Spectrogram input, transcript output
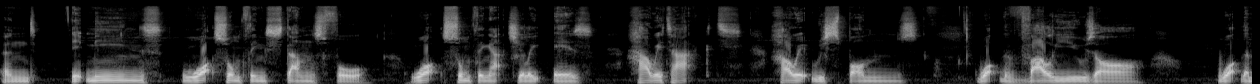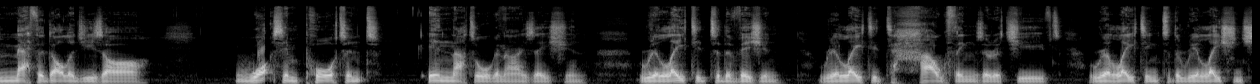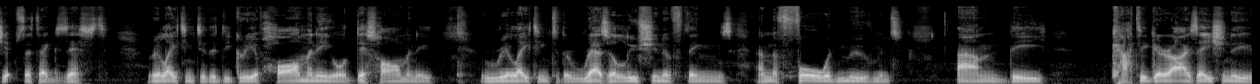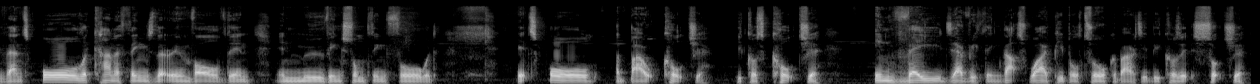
And it means what something stands for, what something actually is, how it acts, how it responds, what the values are, what the methodologies are, what's important in that organization related to the vision, related to how things are achieved, relating to the relationships that exist, relating to the degree of harmony or disharmony, relating to the resolution of things and the forward movement and the categorization of events, all the kind of things that are involved in, in moving something forward. It's all about culture because culture invades everything. That's why people talk about it because it's such a,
